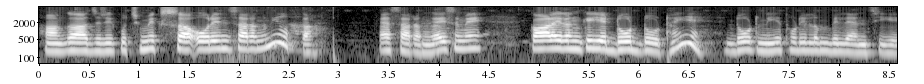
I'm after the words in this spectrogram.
हाँ गाजरी कुछ मिक्स सा ऑरेंज सा रंग नहीं होता? ऐसा रंग है। इसमें काले रंग के ये डोट डोट हैं ये। डोट नहीं है थोड़ी लंबी लाइन सी है।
